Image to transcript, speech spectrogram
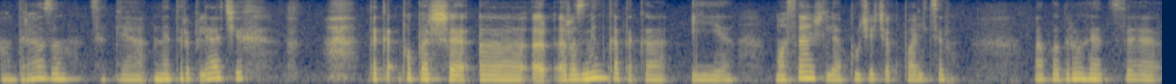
Одразу це для нетерплячих. Така, по-перше, е, розмінка така і масаж для пучечок пальців. А по-друге, це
